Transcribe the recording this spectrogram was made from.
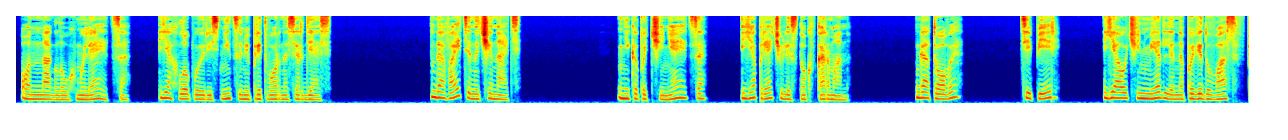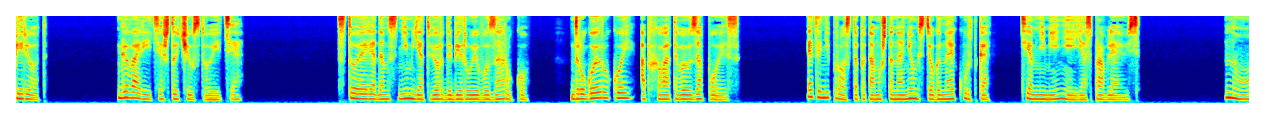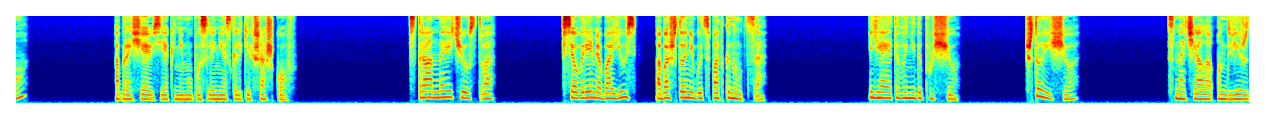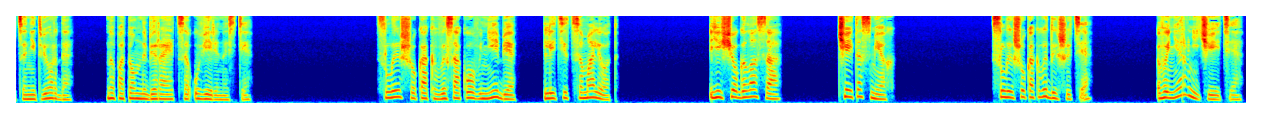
Он нагло ухмыляется. Я хлопаю ресницами, притворно сердясь. Давайте начинать. Ника подчиняется, и я прячу листок в карман. Готовы? Теперь я очень медленно поведу вас вперед. Говорите, что чувствуете. Стоя рядом с ним, я твердо беру его за руку, другой рукой обхватываю за пояс. Это не просто потому, что на нем стёганая куртка, тем не менее я справляюсь. Ну, обращаюсь я к нему после нескольких шажков. Странное чувство. Все время боюсь обо что-нибудь споткнуться. Я этого не допущу. Что еще? Сначала он движется не твердо, но потом набирается уверенности. Слышу, как высоко в небе летит самолет. Еще голоса, чей-то смех. Слышу, как вы дышите. Вы нервничаете?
